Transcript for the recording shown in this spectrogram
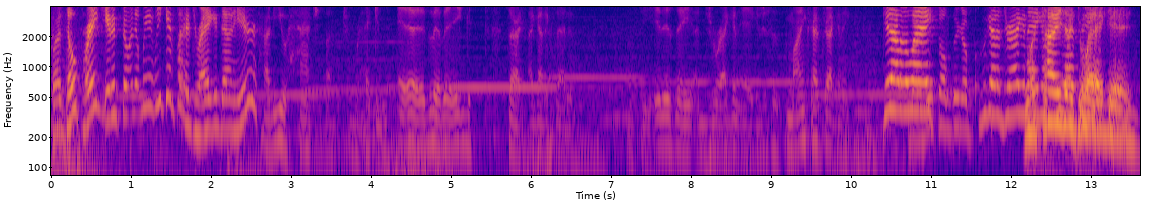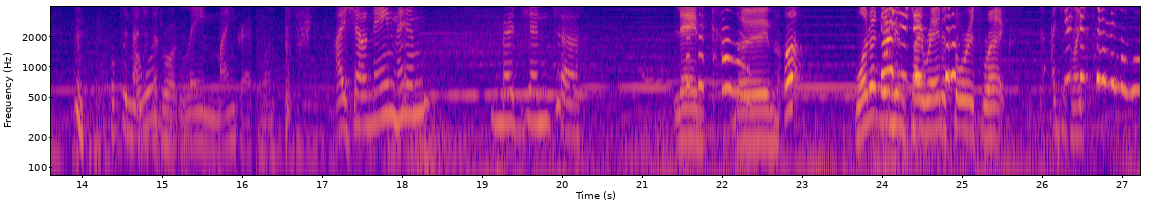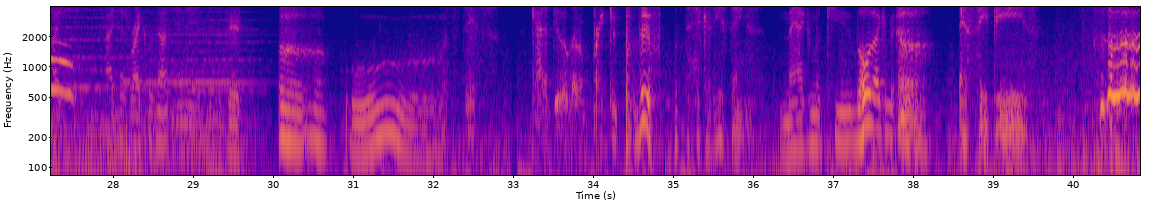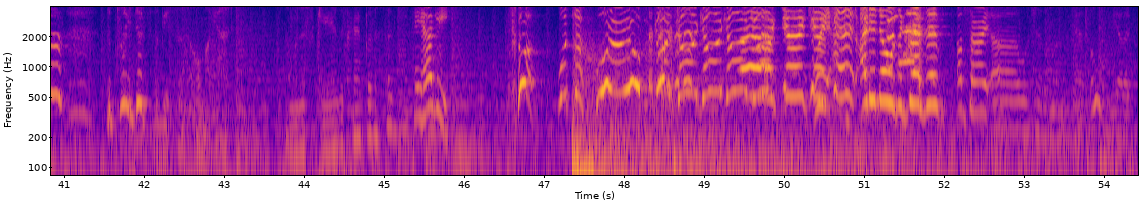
But don't break it. Don't, we, we can put a dragon down here. How do you hatch a dragon egg? Sorry, I got excited. Let's see. It is a, a dragon egg. It just says Minecraft dragon egg. Get out of the way! Something about. We got a dragon What egg. on kind of dragon? Hopefully I not just a a dragon. lame Minecraft one. I shall name him Magenta. Lame. Lame. Oh! Why not name him Tyrannosaurus Rex? I just You right. just put him in the wall. I just right clicked on it and it disappeared. Uh, ooh, what's this? Gotta do a little break and poof. What the heck are these things? Magma cube. Oh, that could be SCPs. the plane death for the beast. Oh my god. I'm gonna scare the crap out of Huggy. Hey, Huggy! What the? What are you? Guys, kill it, kill it, kill it, kill it! Wait, I, I didn't know it was aggressive. I'm sorry. Uh, which other one we got? Oh, we got a.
